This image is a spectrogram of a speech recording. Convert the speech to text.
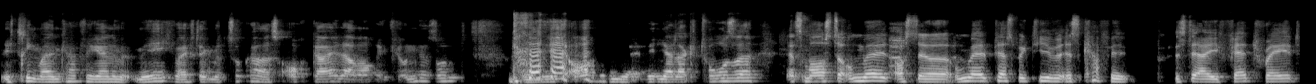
ich trinke meinen Kaffee gerne mit Milch, weil ich denke, mit Zucker ist auch geil, aber auch irgendwie ungesund. Und Milch auch wegen der- Laktose. Jetzt mal aus der Umwelt, aus der Umweltperspektive ist Kaffee, ist der eigentlich Fairtrade,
